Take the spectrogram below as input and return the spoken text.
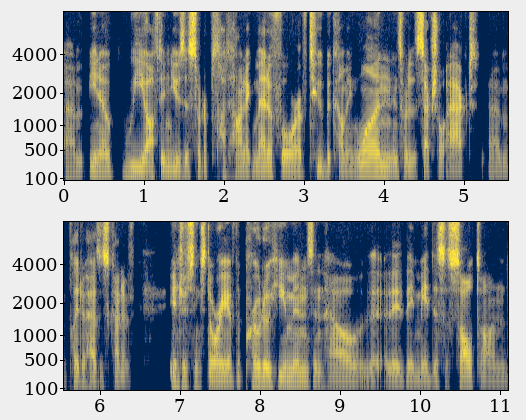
Um, you know, we often use this sort of platonic metaphor of two becoming one in sort of the sexual act. Um, Plato has this kind of interesting story of the proto-humans and how they, they made this assault on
